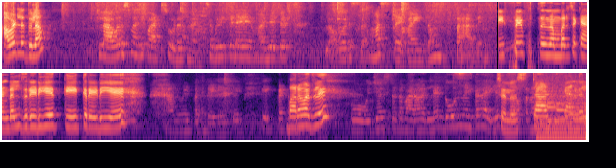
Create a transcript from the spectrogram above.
आवडलं तुला? फ्लावर्स माझी पाठ सोडत नाही. सगळीकडे माझ्या याच्यात फ्लॉवर्स मस्त आहे पण एकदम फॅब आहे. फिफ्थ नंबरचे कॅन्डल्स रेडी आहेत केक रेडी आहे. बारा वाजले? हो जस्ट आता बारा वाजले. दोन मिनिटं राहिले. चलो स्टार्ट कॅन्डल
